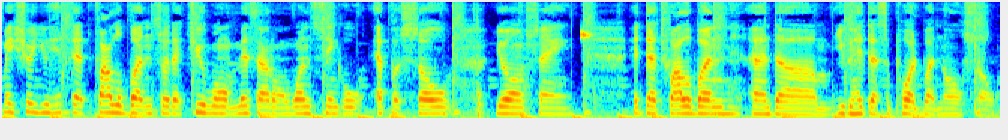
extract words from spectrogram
make sure you hit that follow button so that you won't miss out on one single episode. You know what I'm saying? Hit that follow button and um, you can hit that support button also.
